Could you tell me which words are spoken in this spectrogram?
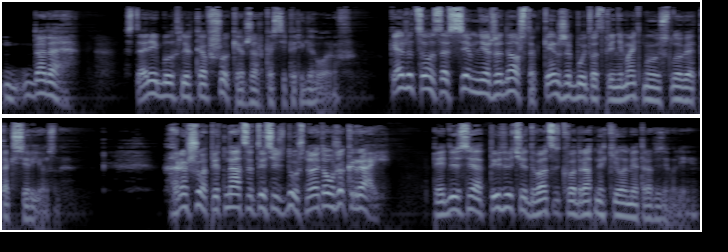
Да-да. Старик был слегка в шоке от жаркости переговоров. Кажется, он совсем не ожидал, что Кенджи будет воспринимать мои условия так серьезно. Хорошо, 15 тысяч душ, но это уже край. 50 тысяч и 20 квадратных километров земли.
